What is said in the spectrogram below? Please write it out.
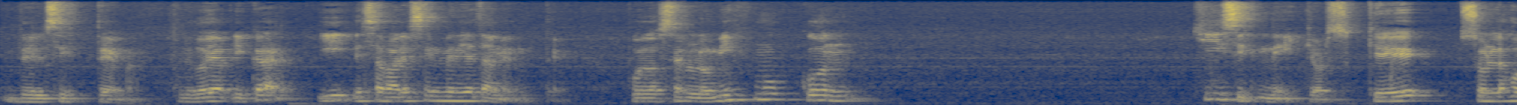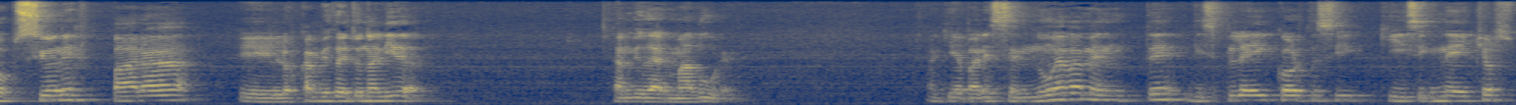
del sistema. Le doy a aplicar y desaparece inmediatamente. Puedo hacer lo mismo con Key Signatures, que son las opciones para eh, los cambios de tonalidad, cambio de armadura. Aquí aparece nuevamente Display Courtesy Key Signatures,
